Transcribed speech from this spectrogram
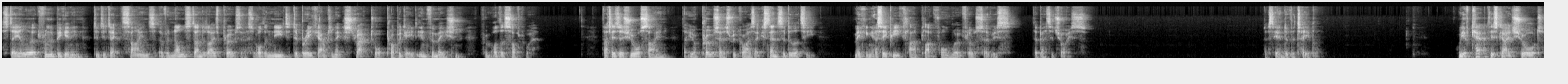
Stay alert from the beginning to detect signs of a non standardized process or the need to break out and extract or propagate information from other software. That is a sure sign that your process requires extensibility, making SAP Cloud Platform Workflow Service the better choice. That's the end of the table. We have kept this guide short,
